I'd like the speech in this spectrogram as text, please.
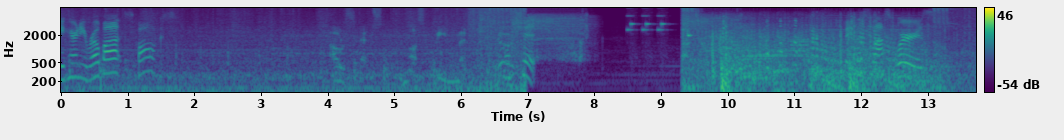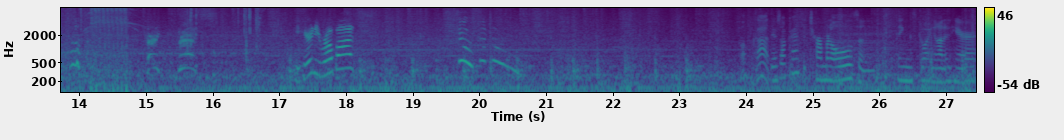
Do you hear any robots, Fawkes? Our steps must be met. Oh shit. Famous last words. Take this! Do you hear any robots? Choo, choo, choo. Oh god, there's all kinds of terminals and things going on in here.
